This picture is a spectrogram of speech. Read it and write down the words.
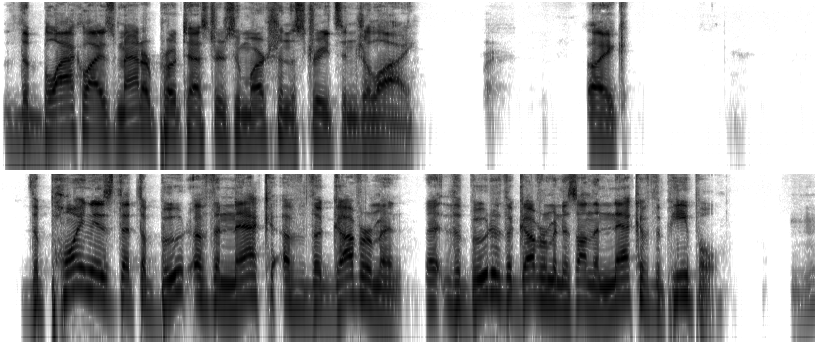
the Black Lives Matter protesters who marched in the streets in July. Right. Like the point is that the boot of the neck of the government, uh, the boot of the government is on the neck of the people. Mm-hmm.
